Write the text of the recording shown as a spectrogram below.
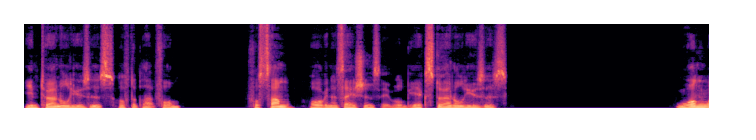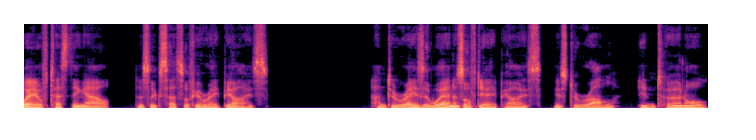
internal users of the platform. For some organizations, it will be external users. One way of testing out the success of your APIs and to raise awareness of the APIs is to run internal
